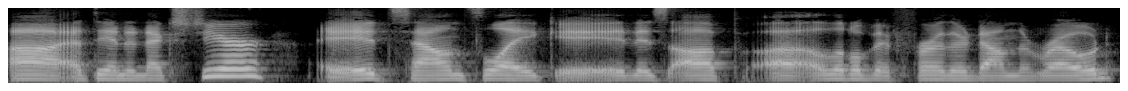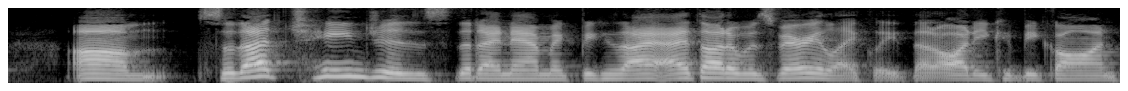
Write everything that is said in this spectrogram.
uh, at the end of next year. It sounds like it is up uh, a little bit further down the road. Um, so that changes the dynamic because I, I thought it was very likely that Adi could be gone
